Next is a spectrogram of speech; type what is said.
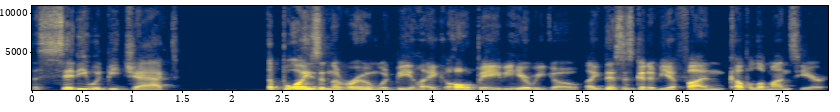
the city would be jacked. The boys in the room would be like, "Oh baby, here we go! Like this is going to be a fun couple of months here."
